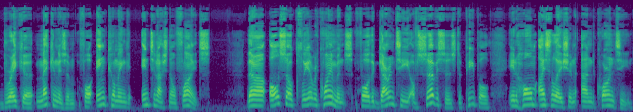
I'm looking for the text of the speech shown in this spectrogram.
breaker mechanism for incoming international flights. There are also clear requirements for the guarantee of services to people in home isolation and quarantine.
